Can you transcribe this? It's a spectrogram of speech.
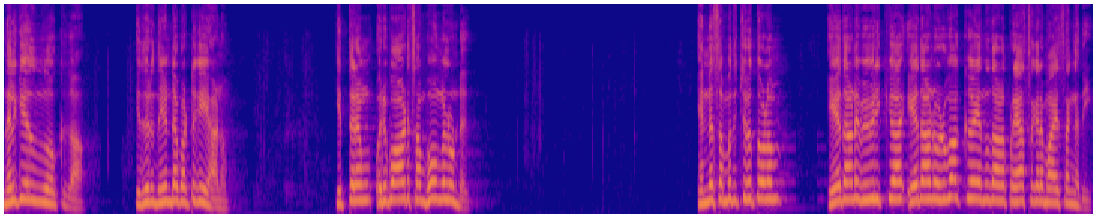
നൽകിയതെന്ന് നോക്കുക. ഇതൊരു നീണ്ട പട്ടികയാണ്. ഇത്തരം ഒരുപാട് സംഭവങ്ങളുണ്ട്. എന്നെ സംബന്ധിച്ചിടത്തോളം ഏതാണ് വിവരിക്കുക ഏതാണ് ഒഴിവാക്കുക എന്നതാണ് പ്രയാസകരമായ സംഗതി.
